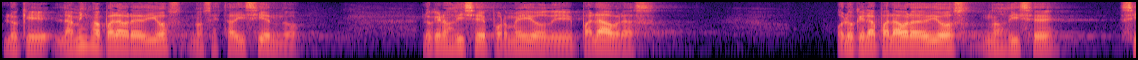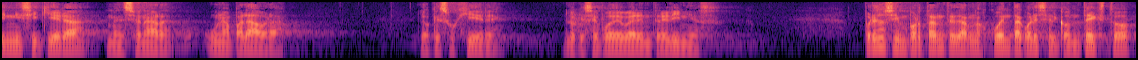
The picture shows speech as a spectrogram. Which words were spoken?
lo que la misma palabra de Dios nos está diciendo, lo que nos dice por medio de palabras, o lo que la palabra de Dios nos dice sin ni siquiera mencionar una palabra, lo que sugiere, lo que se puede ver entre líneas. Por eso es importante darnos cuenta cuál es el contexto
